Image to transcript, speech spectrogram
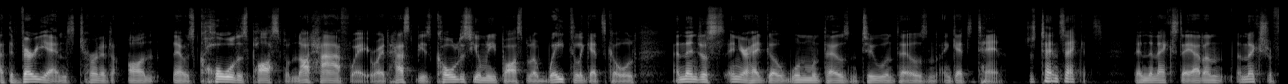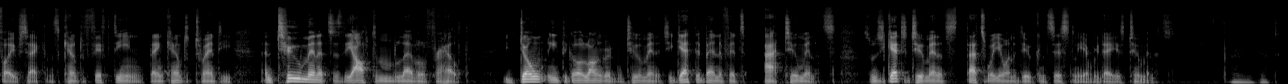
at the very end, turn it on now as cold as possible, not halfway, right? It has to be as cold as humanly possible. And wait till it gets cold. And then just in your head go one 1,000, two 1,000, and get to 10. Just 10 seconds. Then the next day, add on an extra five seconds, count to 15, then count to 20. And two minutes is the optimum level for health. You don't need to go longer than two minutes. You get the benefits at two minutes. So once you get to two minutes, that's what you want to do consistently every day is two minutes. Very good.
